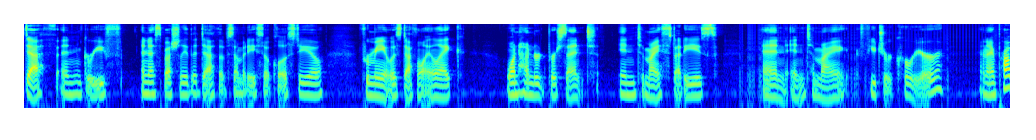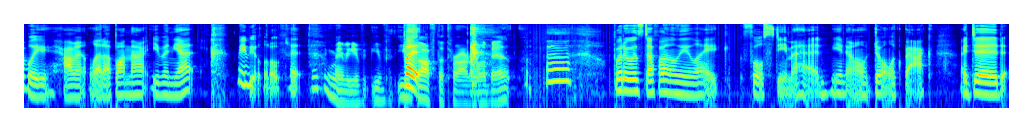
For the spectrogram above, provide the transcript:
death and grief and especially the death of somebody so close to you. For me it was definitely like 100% into my studies and into my future career and I probably haven't let up on that even yet. maybe a little bit. I think maybe you've, you've eased but, off the throttle a bit. but it was definitely like full steam ahead, you know, don't look back. I did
